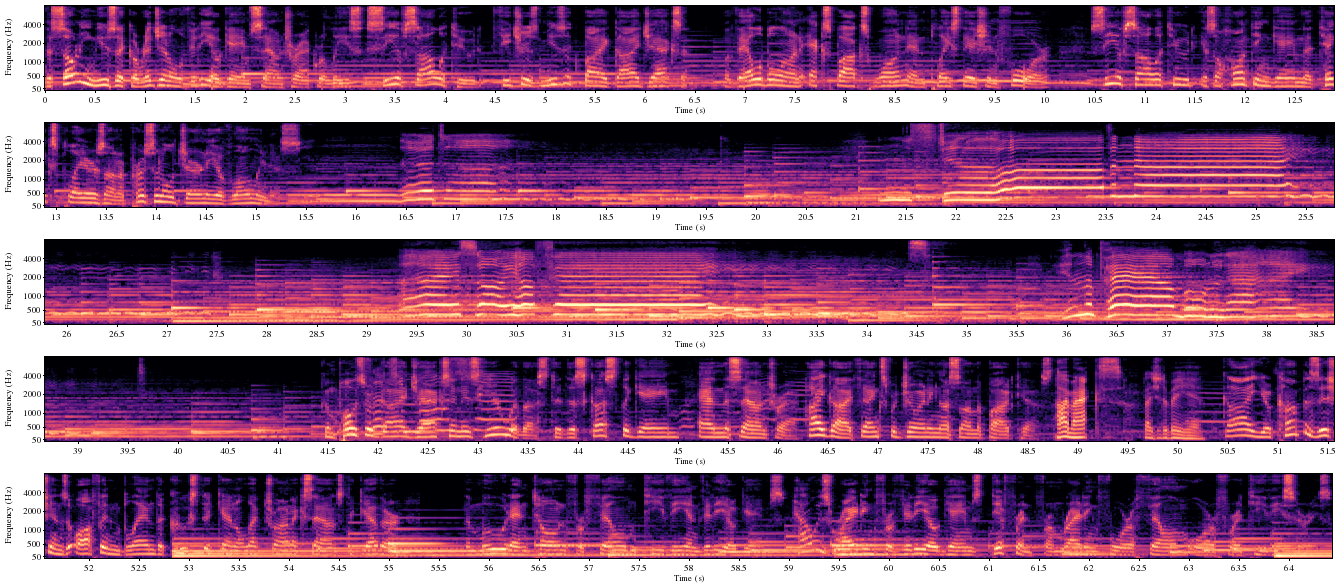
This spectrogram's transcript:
The Sony Music original video game soundtrack release, Sea of Solitude, features music by Guy Jackson. Available on Xbox One and PlayStation 4, Sea of Solitude is a haunting game that takes players on a personal journey of loneliness. In the dark, in the still of the night, saw your face in the pale moonlight. Composer Guy Jackson is here with us to discuss the game and the soundtrack. Hi, Guy. Thanks for joining us on the podcast. Hi, Max. Pleasure to be here. Guy, your compositions often blend acoustic and electronic sounds together, the mood and tone for film, TV, and video games. How is writing for video games different from writing for a film or for a TV series?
